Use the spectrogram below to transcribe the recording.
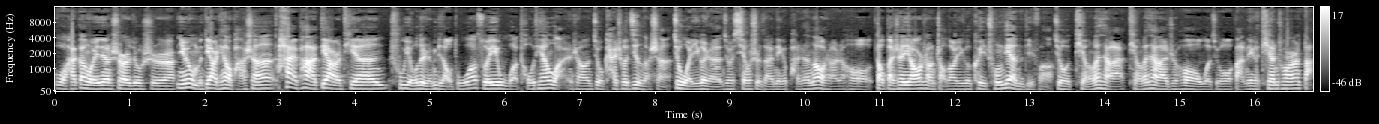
我还干过一件事儿，就是因为我们第二天要爬山，害怕第二天出游的人比较多，所以我头天晚上就开车进了山，就我一个人就行驶在那个盘山道上，然后到半山腰上找到一个可以充电的地方，就停了下来。停了下来之后，我就把那个天窗打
